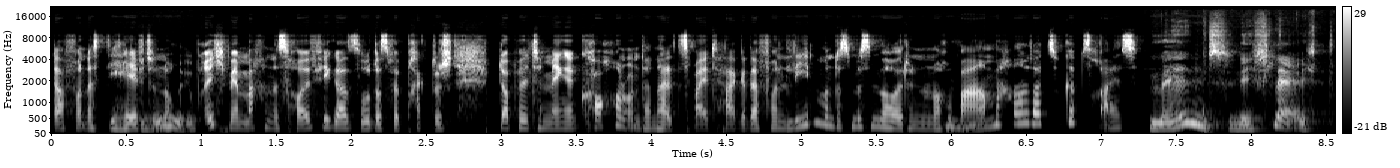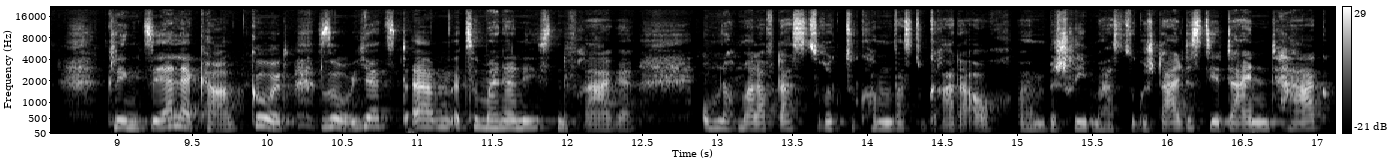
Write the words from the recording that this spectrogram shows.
Davon ist die Hälfte oh. noch übrig. Wir machen es häufiger so, dass wir praktisch doppelte Menge kochen und dann halt zwei Tage davon leben. Und das müssen wir heute nur noch mhm. warm machen und dazu gibt es Reis. Mensch, nicht schlecht. Klingt sehr lecker. Gut, so jetzt ähm, zu meiner nächsten Frage. Um nochmal auf das zurückzukommen, was du gerade auch ähm, beschrieben hast. Du gestaltest dir deinen Tag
